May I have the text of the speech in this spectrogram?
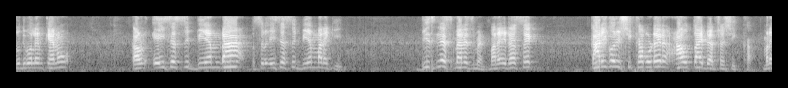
যদি বলেন কেন? কারণ এইচএসসি বিএমটা এইচএসসি বিএম মানে কি? বিজনেস ম্যানেজমেন্ট মানে এটা হচ্ছে কারিগরি শিক্ষা বোর্ডের আওতায় ব্যবসা শিক্ষা। মানে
